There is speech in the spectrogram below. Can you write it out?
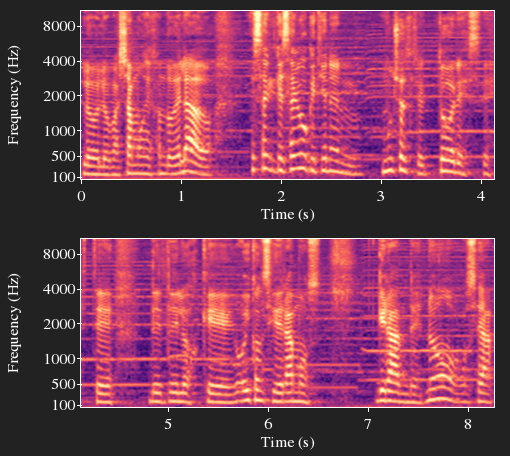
lo, lo vayamos dejando de lado. es, que es algo que tienen muchos directores, este, de, de los que hoy consideramos grandes, ¿no? O sea,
